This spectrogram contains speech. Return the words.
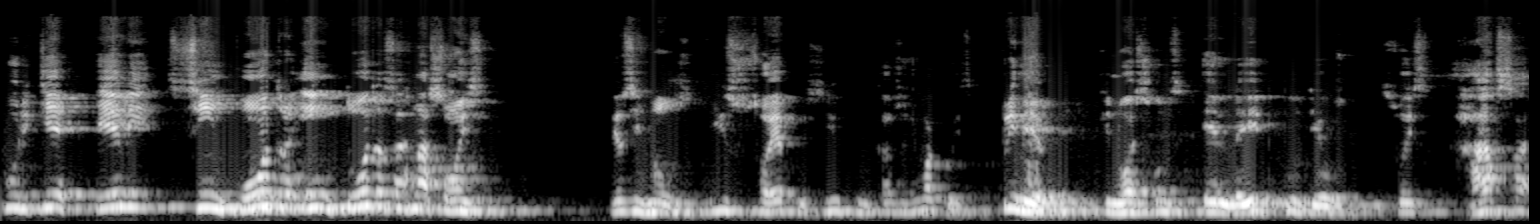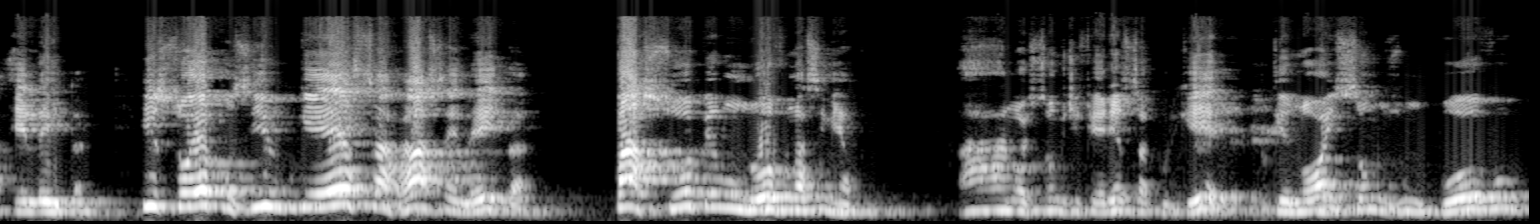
porque ele se encontra em todas as nações. Meus irmãos, isso só é possível por causa de uma coisa. Primeiro, que nós somos eleitos por Deus, sois raça eleita. E só é possível porque essa raça eleita passou pelo novo nascimento. Ah, nós somos diferentes, sabe por quê? Porque nós somos um povo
